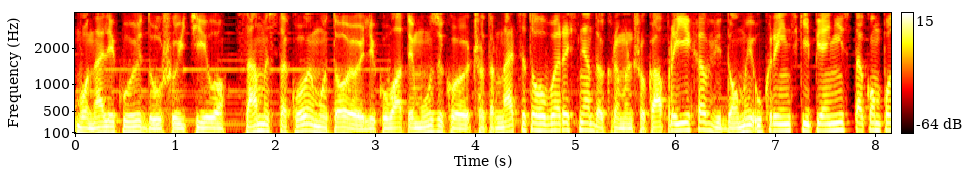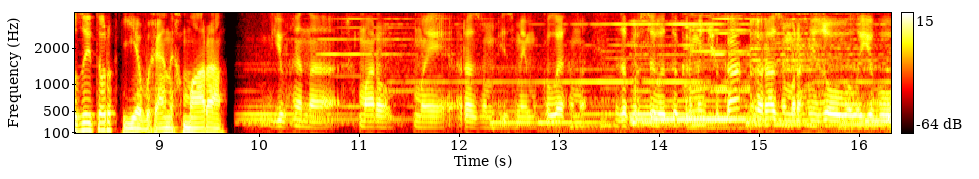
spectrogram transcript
Вона лікує душу і тіло. Саме з такою метою лікувати музикою 14 вересня до Кременчука приїхав відомий український піаніст та композитор Євген Хмара. Євгена Хмару ми разом із моїми колегами запросили до Кременчука. Разом організовували його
